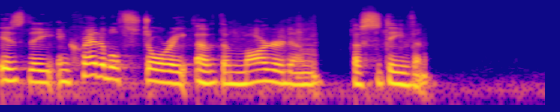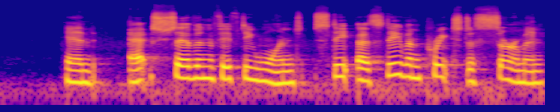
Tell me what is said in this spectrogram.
is the incredible story of the martyrdom of Stephen. And Acts 7:51, St- uh, Stephen preached a sermon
